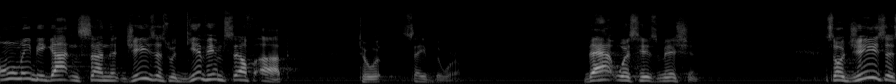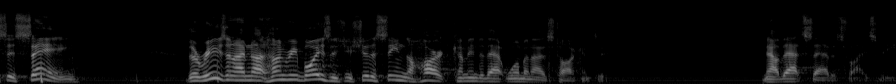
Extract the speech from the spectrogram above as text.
only begotten Son that Jesus would give himself up to save the world. That was his mission. So Jesus is saying, the reason I'm not hungry, boys, is you should have seen the heart come into that woman I was talking to. Now that satisfies me.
